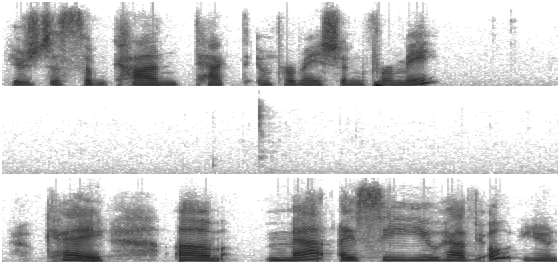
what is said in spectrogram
Here's just some contact information for me. Okay, um, Matt, I see you have, oh, you,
